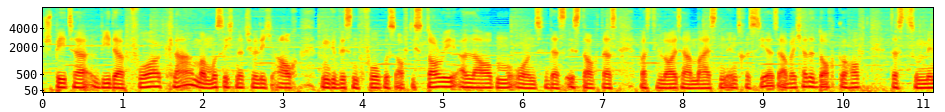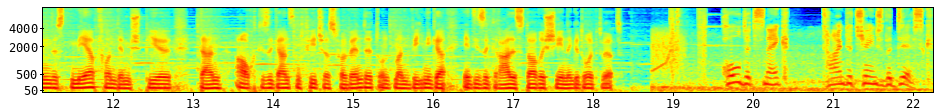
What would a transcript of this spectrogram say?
später wieder vor. Klar, man muss sich natürlich auch einen gewissen Fokus auf die Story erlauben und das ist auch das, was die Leute am meisten interessiert, aber ich hatte doch gehofft, dass zumindest mehr von dem Spiel dann auch diese ganzen Features verwendet und man weniger in diese gerade Story-Schiene gedrückt wird. Hold it, Snake. Time to change the disc.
